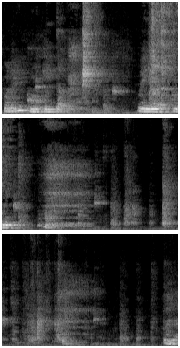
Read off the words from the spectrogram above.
Wala hindi ko makita. May hirap ko dito. Wala.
